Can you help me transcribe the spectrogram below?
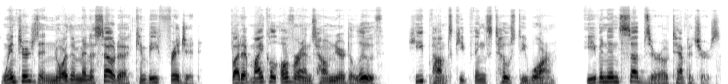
Winters in northern Minnesota can be frigid, but at Michael Overend's home near Duluth, heat pumps keep things toasty warm, even in sub zero temperatures.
